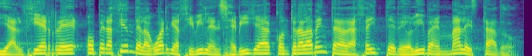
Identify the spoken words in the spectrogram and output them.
Y al cierre, operación de la Guardia Civil en Sevilla contra la venta de aceite de oliva en mal estado.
